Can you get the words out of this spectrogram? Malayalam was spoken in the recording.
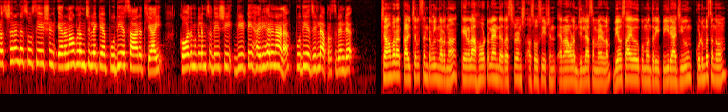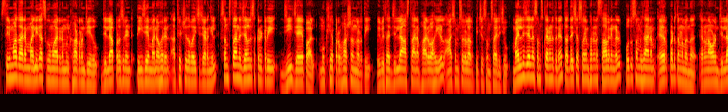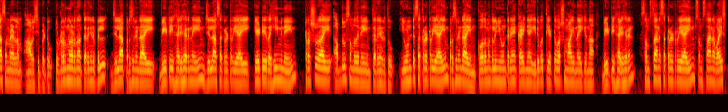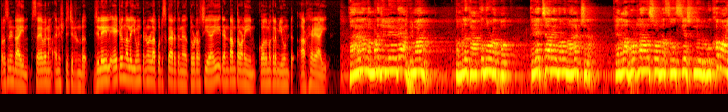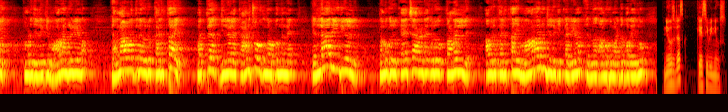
റെസ്റ്റോറന്റ് അസോസിയേഷൻ എറണാകുളം ജില്ലയ്ക്ക് പുതിയ സാരഥിയായി. കോതമംഗലം സ്വദേശി വി ടി ഹരിഹരനാണ് പുതിയ ജില്ലാ പ്രസിഡന്റ്. ചാവറ കൾച്ചറൽ സെന്ററിൽ നടന്ന Kerala hotel and restaurants association Ernakulam ജില്ലാ സമ്മേളനം വ്യവസായ വകുപ്പ് മന്ത്രി പി രാജീവും കുടുംബസംഗമം സിനിമാ താരം മല്ലിക സുകുമാരനും ഉദ്ഘാടനം ചെയ്തു. ജില്ലാ പ്രസിഡന്റ് ടി ജെ മനോഹരൻ അധ്യക്ഷത വഹിച്ച ചടങ്ങിൽ സംസ്ഥാന ജനറൽ സെക്രട്ടറി ജി ജയപാൽ മുഖ്യ പ്രഭാഷണം നടത്തി. വിവിധ ജില്ലാ ആസ്ഥാന ഭാരവാഹികൾ ആശംസകൾ അർപ്പിച്ച് സംസാരിച്ചു. മലിനജല സംസ്കരണത്തിന് തദ്ദേശ സ്വയംഭരണ സ്ഥാപനങ്ങൾ പൊതുസംവിധാനം ഏർപ്പെടുത്തണമെന്ന് എറണാകുളം ജില്ലാ സമ്മേളനം ആവശ്യപ്പെട്ടു. തുടർന്ന് നടന്ന തെരഞ്ഞെടുപ്പിൽ ജില്ലാ പ്രസിഡന്റായി വി ടി ഹരിഹരനെയും ജില്ലാ സെക്രട്ടറിയായി കെ ടി റഹീമിനെയും ട്രഷററായി അബ്ദുൾ സമദിനെയും തെരഞ്ഞെടുത്തു. യൂണിറ്റ് സെക്രട്ടറിയായും പ്രസിഡന്റായും കോതമംഗലം യൂണിറ്റിനെ കഴിഞ്ഞ ഇരുപത്തിയെട്ട് വർഷമായി നയിക്കുന്ന വി ടി ഹരിഹരൻ സംസ്ഥാന സെക്രട്ടറിയായും സംസ്ഥാന വൈസ് പ്രസിഡന്റായും സേവനം അനുഷ്ഠിച്ചിട്ടുണ്ട്. ജില്ലയിൽ ഏറ്റവും നല്ല യൂണിറ്റിനുള്ള പുരസ്കാരത്തിന് തുടർച്ചയായി രണ്ടാം തവണയും കോതമംഗലം യൂണിറ്റ് അർഹരായി. കാരണം നമ്മുടെ ജില്ലയുടെ അഭിമാനം നമ്മൾ കാക്കുന്നതോടൊപ്പം കെ എച്ച് ആർ നാലക്ഷരം കേരള ഹോട്ടൽ ആൻഡ് അസോസിയേഷന്റെ ഒരു മുഖമായി നമ്മുടെ ജില്ലയ്ക്ക് മാറാൻ കഴിയണം. എറണാകുളത്തിന് ഒരു കരുത്തായി മറ്റ് ജില്ലകളെ കാണിച്ചു കൊടുക്കുന്നതോടൊപ്പം തന്നെ എല്ലാ രീതികളിലും നമുക്കൊരു കെ എച്ച് ആറുടെ ഒരു തണലിൽ ആ ഒരു കരുത്തായി മാറാനും ജില്ലയ്ക്ക് കഴിയണം എന്ന് ആമുഖമായിട്ട് പറയുന്നു. News desk K news.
